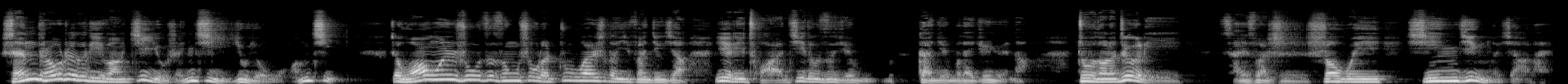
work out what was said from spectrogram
神头这个地方既有神气，又有王气。这王文书自从受了朱安氏的一番惊吓，夜里喘气都自觉感觉不太均匀呐。住到了这里，才算是稍微心静了下来。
